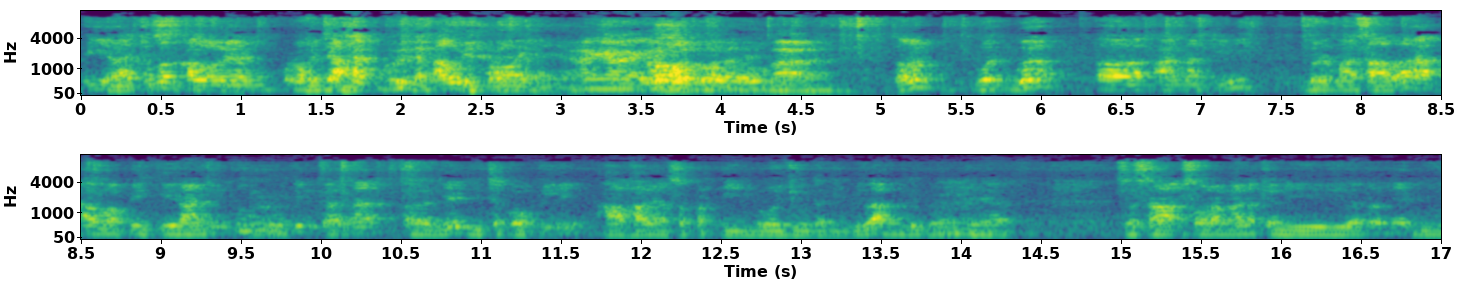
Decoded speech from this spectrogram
iya cuma kalau yang roh jahat gue nggak tahu ya Oh iya iya. Oh, belum. Ah. soalnya buat gue eh, anak ini bermasalah sama pikirannya itu Hmm. mungkin karena eh, dia dicekoki hal-hal yang seperti Brojo tadi bilang gitu kan Hmm. kayak sesa- seorang anak yang di apa namanya di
